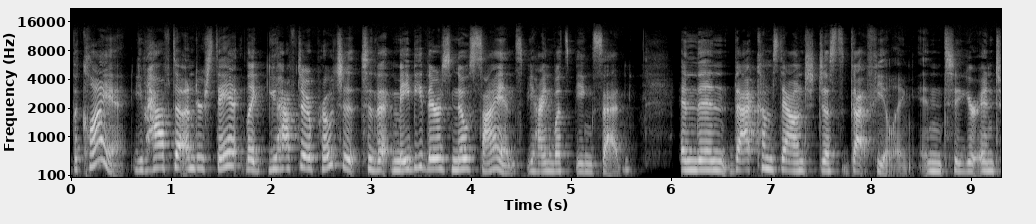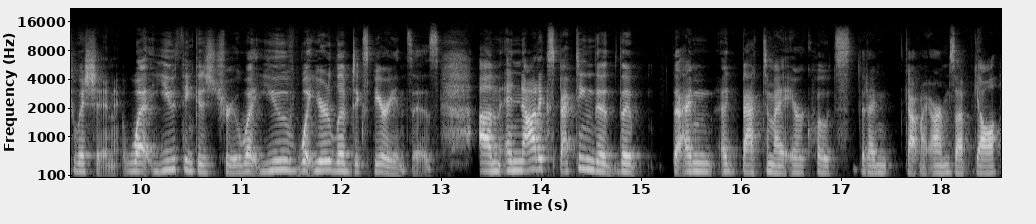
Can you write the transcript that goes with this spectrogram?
the client. You have to understand, like, you have to approach it to that maybe there's no science behind what's being said. And then that comes down to just gut feeling, into your intuition, what you think is true, what you've, what your lived experience is, um, and not expecting the the I'm uh, back to my air quotes that I'm got my arms up, y'all.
